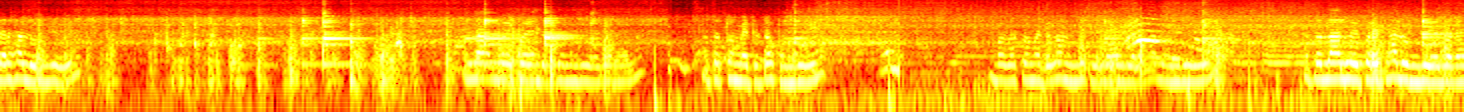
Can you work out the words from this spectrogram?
जरा हलवून घेऊया. लाल होईपर्यंत ठेवून घेऊया जरा आता टोमॅटो टाकून घेऊया. बघा टोमॅटो घालून घेतलेला आहे जरा हलवून घेऊया. आता लाल होईपर्यंत हलवून घेऊया जरा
